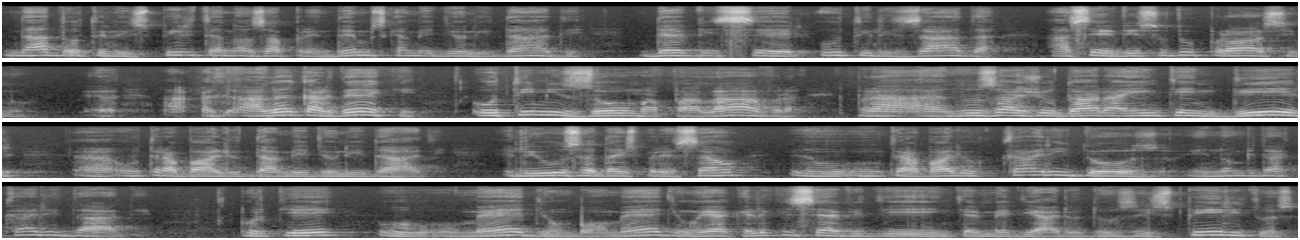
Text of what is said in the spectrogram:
na doutrina espírita nós aprendemos que a mediunidade deve ser utilizada a serviço do próximo. Eh, Allan Kardec otimizou uma palavra para nos ajudar a entender o trabalho da mediunidade. Ele usa da expressão um, um trabalho caridoso, em nome da caridade porque o, o médium, um bom médium, é aquele que serve de intermediário dos espíritos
